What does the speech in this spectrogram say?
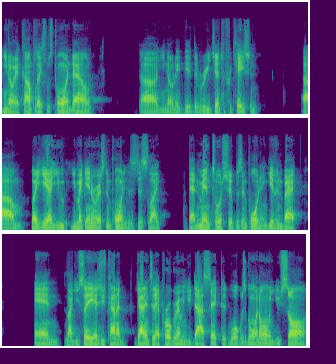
you know that complex was torn down. Uh, you know, they did the regentrification. Um, but yeah, you you make an interesting point. It's just like that mentorship is important and giving back. And like you say, as you kind of got into that program and you dissected what was going on, you saw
